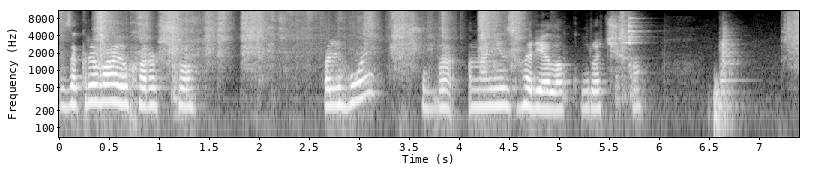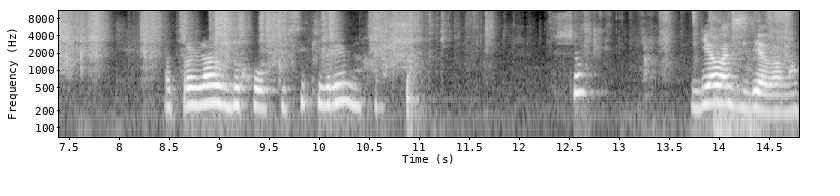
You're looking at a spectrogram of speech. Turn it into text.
Закрываю хорошо фольгой, чтобы она не сгорела, курочка. Отправляю в духовку. Сколько время? Хорошо. Все. Дело сделано.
